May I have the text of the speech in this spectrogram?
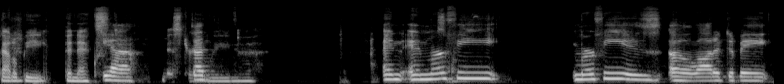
That'll be the next Yeah, mystery. that- we, uh, and and Murphy Murphy is a lot of debate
